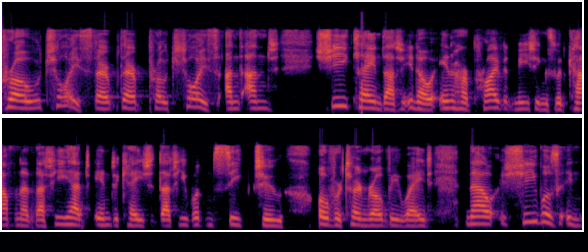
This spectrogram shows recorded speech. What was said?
pro-choice. They're they're pro-choice, and and she claimed that you know in her private meetings with Kavanaugh that he had indicated that he wouldn't seek to overturn Roe v. Wade. Now she was in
